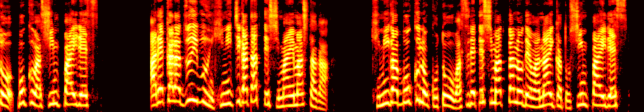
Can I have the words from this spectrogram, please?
と僕は心配です。あれからずいぶん日にちが経ってしまいましたが君が僕のことを忘れてしまったのではないかと心配です。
